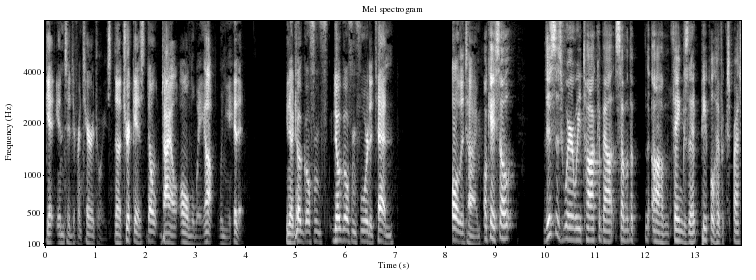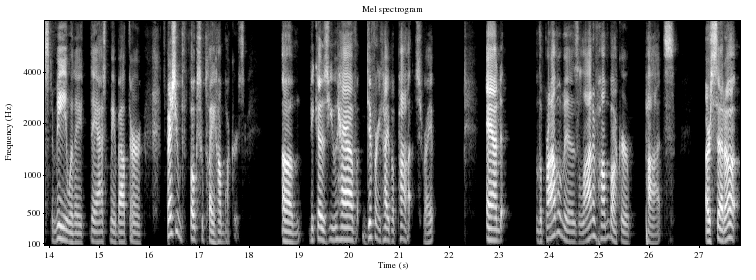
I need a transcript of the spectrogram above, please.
get into different territories. The trick is don't dial all the way up when you hit it. You know, don't go from don't go from four to ten all the time. Okay, so this is where we talk about some of the um, things that people have expressed to me when they they ask me about their, especially folks who play humbuckers, um, because you have different type of pots, right? And the problem is a lot of humbucker pots are set up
